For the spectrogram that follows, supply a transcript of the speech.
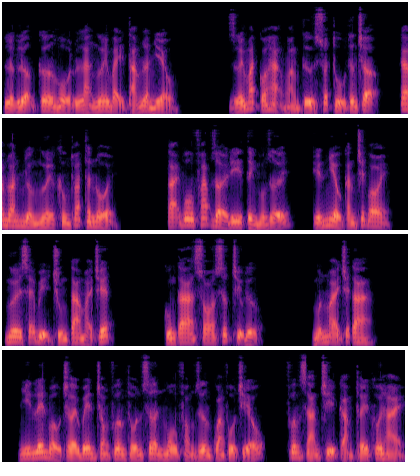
lực lượng cơ hồ là ngươi bảy tám lần nhiều. Dưới mắt có hạng hoàng tử xuất thủ tương trợ, cam đoan nhường ngươi không thoát thân nổi. Tại vô pháp rời đi tình huống dưới, kiến nhiều cắn chết voi, ngươi sẽ bị chúng ta mài chết. Cùng ta so sức chịu đựng. Muốn mài chết ta? Nhìn lên bầu trời bên trong phương thốn sơn mô phỏng dương quang phổ chiếu, phương sán chỉ cảm thấy khôi hài,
